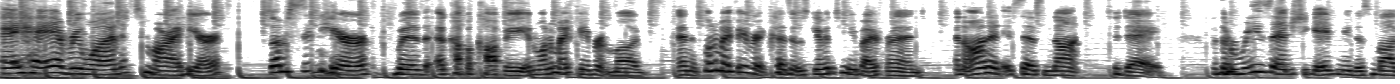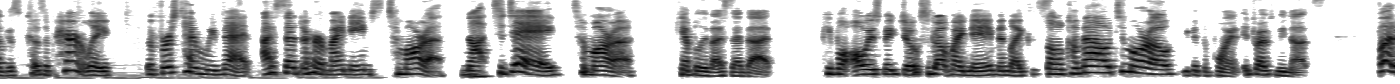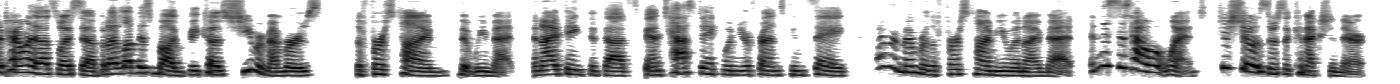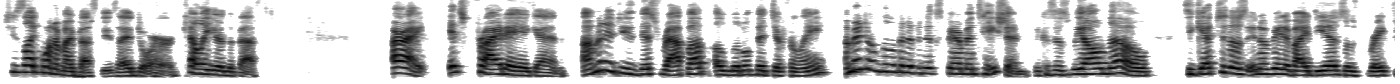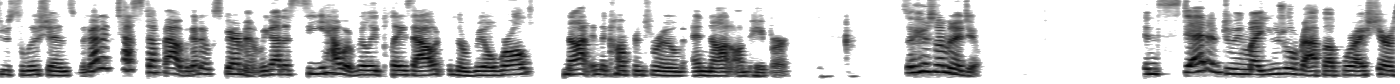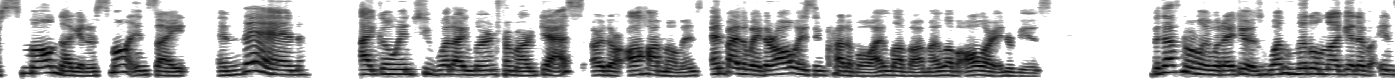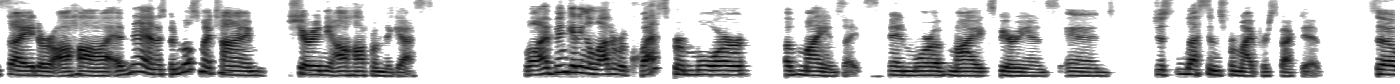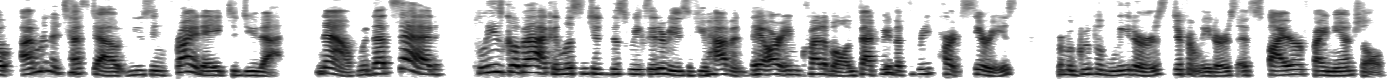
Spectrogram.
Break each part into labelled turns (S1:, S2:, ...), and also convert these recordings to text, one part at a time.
S1: Hey, hey, everyone. Tamara here. So I'm sitting here with a cup of coffee in one of my favorite mugs. And it's one of my favorite because it was given to me by a friend. And on it, it says, not today. But the reason she gave me this mug is because apparently the first time we met, I said to her, My name's Tamara, not today, Tamara. Can't believe I said that. People always make jokes about my name and like, the sun will come oh, out tomorrow. You get the point. It drives me nuts. But apparently that's what I said. But I love this mug because she remembers the first time that we met. And I think that that's fantastic when your friends can say, I remember the first time you and I met. And this is how it went. Just shows there's a connection there. She's like one of my besties. I adore her. Kelly, you're the best. All right. It's Friday again. I'm going to do this wrap up a little bit differently. I'm going to do a little bit of an experimentation because, as we all know, to get to those innovative ideas, those breakthrough solutions, we got to test stuff out. We got to experiment. We got to see how it really plays out in the real world not in the conference room and not on paper. So here's what I'm going to do. Instead of doing my usual wrap up where I share a small nugget and a small insight, and then I go into what I learned from our guests, are their aha moments. And by the way, they're always incredible. I love them. I love all our interviews. But that's normally what I do is one little nugget of insight or aha. And then I spend most of my time sharing the aha from the guests. Well, I've been getting a lot of requests for more of my insights and more of my experience and just lessons from my perspective. So I'm going to test out using Friday to do that. Now, with that said, please go back and listen to this week's interviews if you haven't. They are incredible. In fact, we have a three part series from a group of leaders, different leaders, Aspire Financial.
